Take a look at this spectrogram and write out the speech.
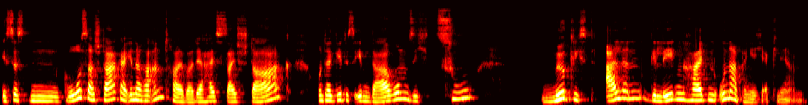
ist es ein großer, starker innerer Antreiber, der heißt, sei stark. Und da geht es eben darum, sich zu möglichst allen Gelegenheiten unabhängig erklären.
